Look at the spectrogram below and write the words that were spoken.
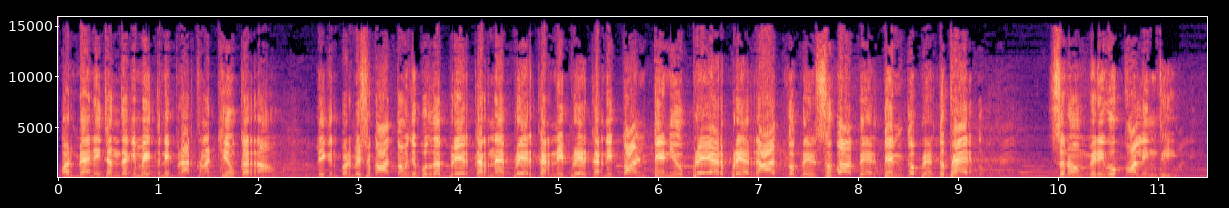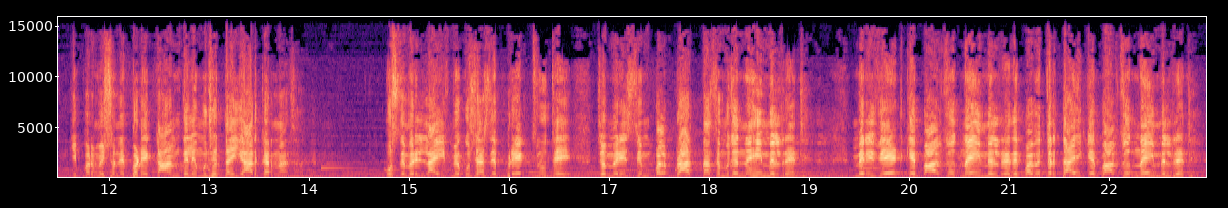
और मैं नहीं जानता कि मैं इतनी प्रार्थना क्यों कर रहा हूँ? लेकिन परमेश्वर का आत्मा मुझे बोलता है, प्रेयर करना है, प्रेयर करनी प्रेयर करनी कंटिन्यू प्रेयर प्रेयर रात को प्रेयर सुबह प्रेयर दिन को प्रेयर दोपहर को सुनो, मेरी वो कॉलिंग थी कि परमेश्वर ने बड़े काम के लिए मुझे तैयार करना था। उसने मेरी लाइफ में कुछ ऐसे ब्रेक थ्रू थे जो मेरी सिंपल प्रार्थना से मुझे नहीं मिल रहे थे। मेरी वेट के बावजूद नहीं मिल रहे थे, पवित्रताई के बावजूद नहीं मिल रहे थे।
